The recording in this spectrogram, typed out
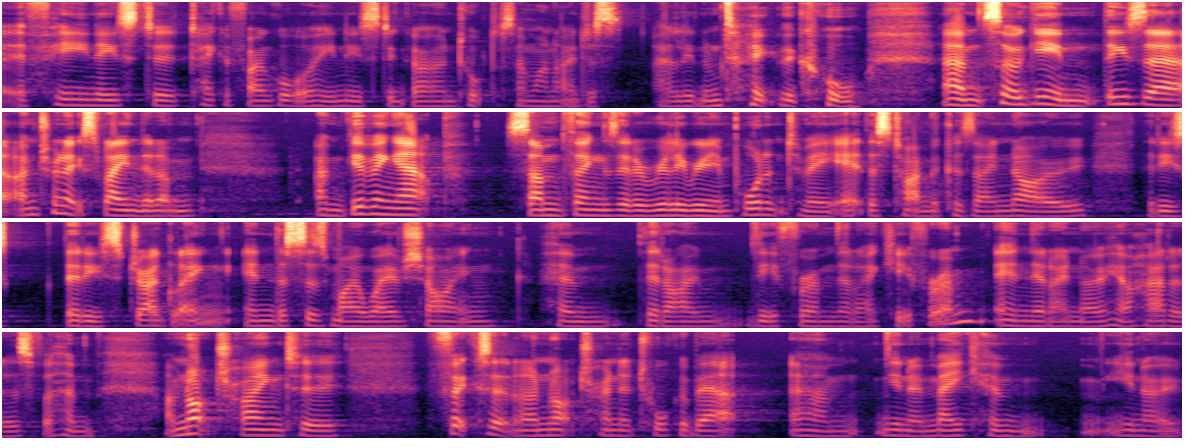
if he needs to take a phone call or he needs to go and talk to someone, I just I let him take the call. Um, so again, these are I'm trying to explain that I'm I'm giving up some things that are really, really important to me at this time because I know that he's that he's struggling and this is my way of showing him that I'm there for him, that I care for him and that I know how hard it is for him. I'm not trying to fix it and I'm not trying to talk about um, you know, make him, you know,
